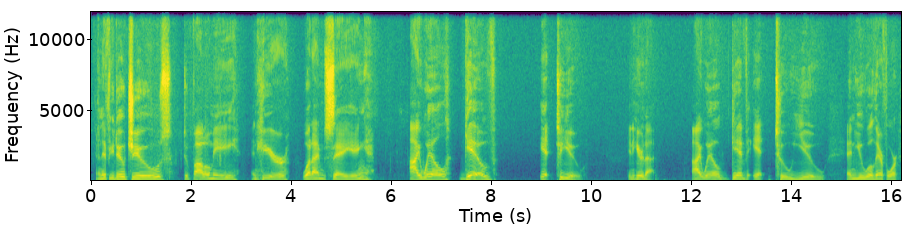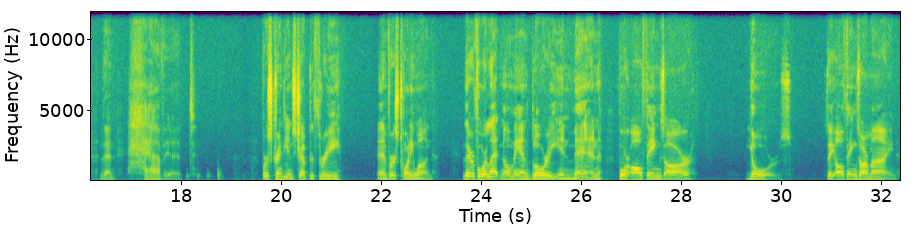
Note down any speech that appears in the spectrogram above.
And if you do choose to follow me and hear what I'm saying I will give it to you. Can you hear that? I will give it to you. And you will therefore then have it. First Corinthians chapter 3 and verse 21 therefore let no man glory in men for all things are yours. Say all things are mine.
